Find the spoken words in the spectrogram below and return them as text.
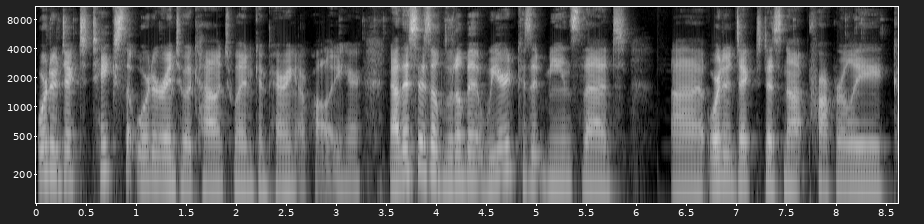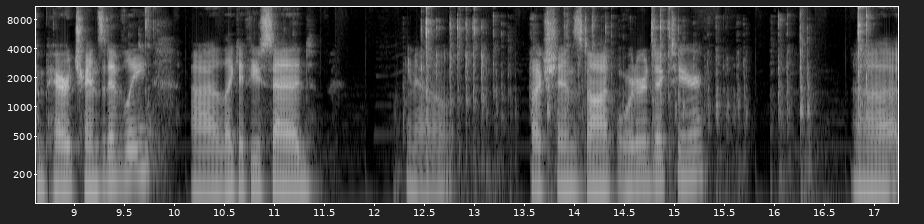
order dict takes the order into account when comparing equality here. Now this is a little bit weird because it means that uh, ordered dict does not properly compare transitively. Uh, like if you said, you know, collections dot order dict here, uh,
